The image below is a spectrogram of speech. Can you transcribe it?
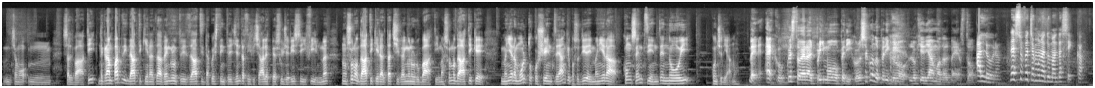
diciamo mh, salvati. La gran parte dei dati che in realtà vengono utilizzati da questa intelligenza artificiale per suggerirsi i film non sono dati che in realtà ci vengono rubati, ma sono dati che in maniera molto cosciente e anche posso dire in maniera consenziente noi concediamo. Bene, ecco, questo era il primo pericolo. Il secondo pericolo lo chiediamo ad Alberto. Allora, adesso facciamo una domanda secca.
